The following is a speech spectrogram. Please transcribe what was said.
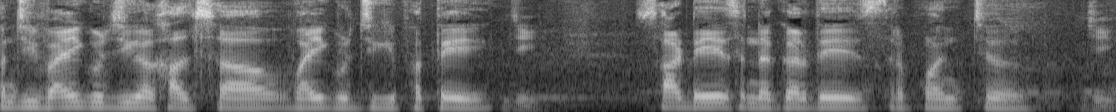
ਹਾਂਜੀ ਵਾਹਿਗੁਰੂ ਜੀ ਕਾ ਖਾਲਸਾ ਵਾਹਿਗੁਰੂ ਜੀ ਕੀ ਫਤਿਹ। ਜੀ। ਸਾਡੇ ਇਸ ਨਗਰ ਦੇ ਸਰਪੰਚ ਜੀ।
